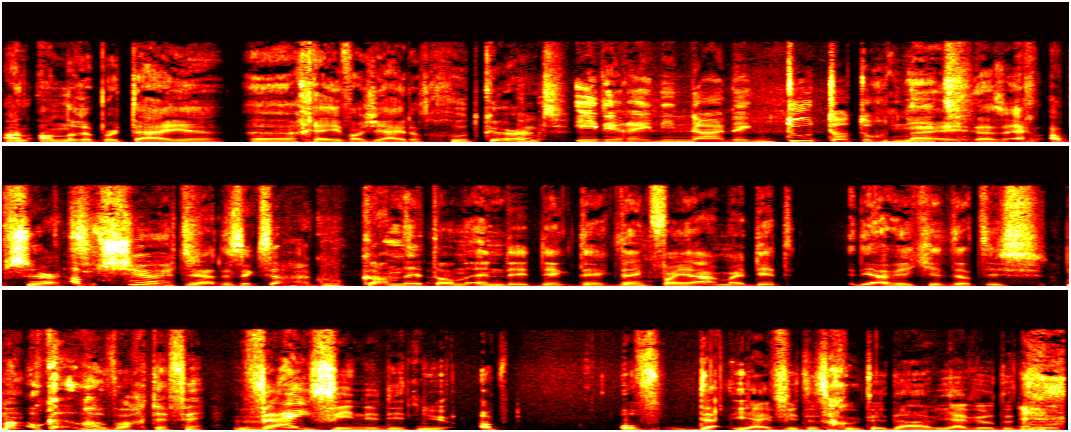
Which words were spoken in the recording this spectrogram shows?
aan andere partijen eh, geven. Als jij dat goedkeurt. Iedereen die nadenkt, doet dat toch niet? Nee, dat is echt absurd. Absurd. Ja, dus ik zeg, hoe kan dit dan? En dit, dit- ik denk van ja, maar dit. Ja, weet je, dat is. Maar oké, oh, wacht even. Wij vinden dit nu... Op, of da- jij vindt het goed, hè, David? Jij wilt het door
